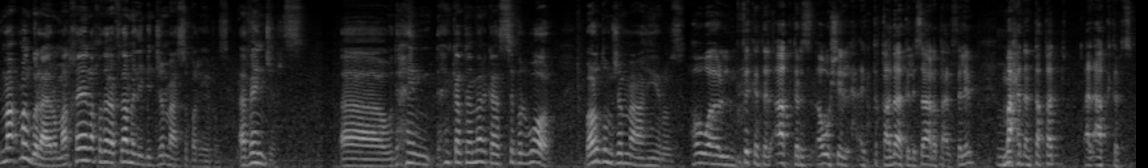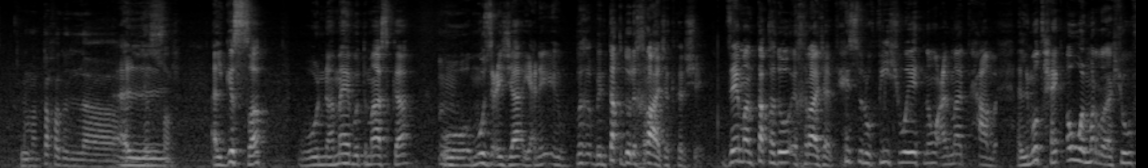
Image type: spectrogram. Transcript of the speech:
ما, ما نقول ايرون مان خلينا ناخذ الأفلام اللي بتجمع ال super heroes Avengers آه ودحين دحين كابتن أمريكا Civil War برضه مجمع heroes هو فكرة ال actors أول شيء الانتقادات اللي صارت على الفيلم ما حد انتقد ال actors لما انتقدوا ال- ال- القصة. القصة وإنها ما هي متماسكة. ومزعجة يعني بينتقدوا الإخراج أكثر شيء. زي ما انتقدوا اخراجها تحس إنه في شوية نوعا ما تحامل. المضحك أول مرة أشوف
